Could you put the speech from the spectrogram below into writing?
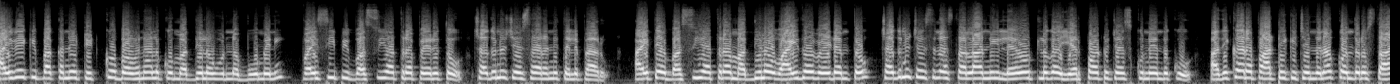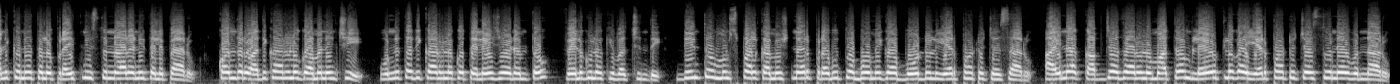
హైవేకి పక్కనే టిట్కో భవనాలకు మధ్యలో ఉన్న భూమిని వైసీపీ బస్సు యాత్ర పేరుతో చదును చేశారని తెలిపారు. అయితే బస్సు యాత్ర మధ్యలో వాయిదా వేయడంతో చదును చేసిన స్థలాన్ని లేఅవుట్లుగా ఏర్పాటు చేసుకునేందుకు అధికార పార్టీకి చెందిన కొందరు స్థానిక నేతలు ప్రయత్నిస్తున్నారని తెలిపారు. కొందరు అధికారులు గమనించి ఉన్నతాధికారులకు తెలియజేయడంతో వెలుగులోకి వచ్చింది. దీంతో మున్సిపల్ కమిషనర్ ప్రభుత్వ భూమిగా బోర్డులు ఏర్పాటు చేశారు. అయినా కబ్జాదారులు మాత్రం లేఅవుట్లుగా ఏర్పాటు చేస్తూనే ఉన్నారు.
